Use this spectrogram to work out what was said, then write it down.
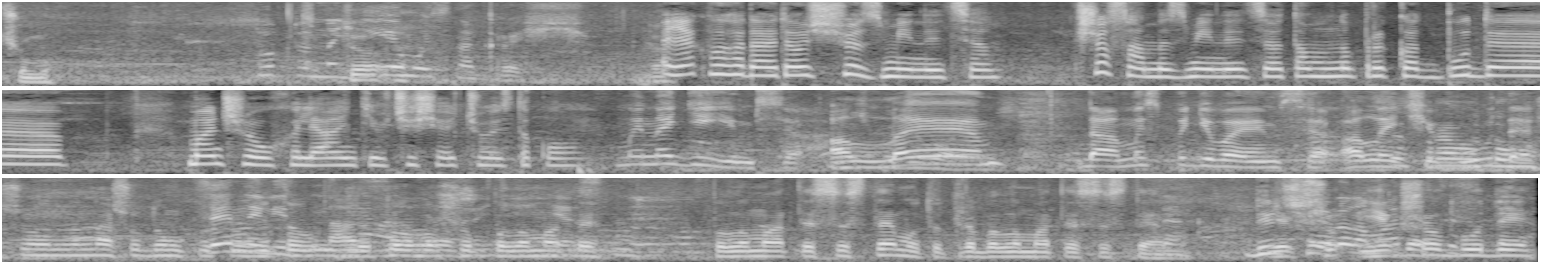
Чому? Тобто надіємось на краще. А як ви гадаєте, от що зміниться? Що саме зміниться? Там, наприклад, буде менше ухилянтів чи ще чогось такого? Ми надіємося, але да, ми сподіваємося, але чи Справа в буде? тому, що на нашу думку, Це що не для від того, нас для того, щоб залежить, поламати, ясно. поламати систему, то треба ламати систему. Більше Якщо, ламати якщо систему. буде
